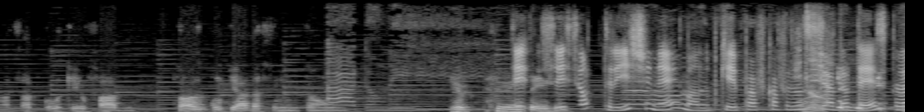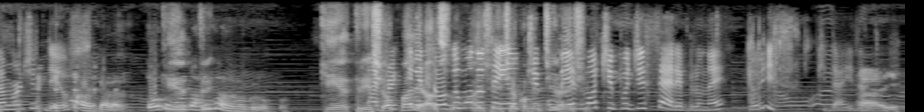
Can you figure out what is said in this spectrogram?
no, WhatsApp, coloquei o Fábio. Só com piada assim, então. Eu, eu entendo. Vocês são tristes, né, mano? Porque pra ficar fazendo Não. piada dessa, pelo amor de Deus. Ah, cara, todo Que mundo dá tri- risada no grupo. Quem é É triste é, o porque palhaço. todo mundo a tem gente é o tipo, mesmo tipo de cérebro, né? Por isso que dá risada.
